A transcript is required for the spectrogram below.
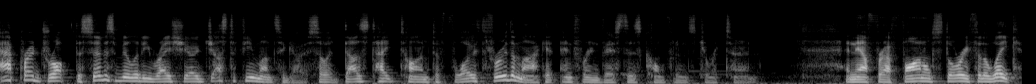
APRA dropped the serviceability ratio just a few months ago, so it does take time to flow through the market and for investors' confidence to return. And now for our final story for the week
